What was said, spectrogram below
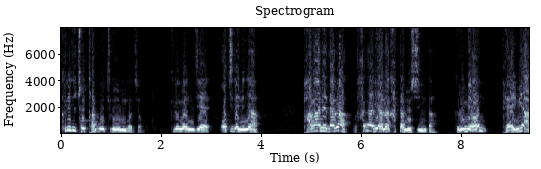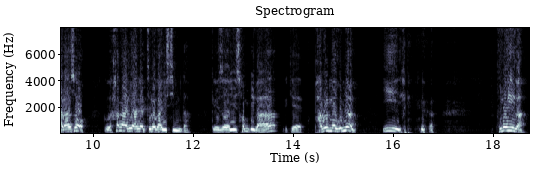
그래도 좋다고 들어오는 거죠. 그러면 이제 어찌 되느냐? 방 안에다가 그 항아리 하나 갖다 놓습니다. 그러면 뱀이 알아서 그 항아리 안에 들어가 있습니다. 그래서 이 선비가 이렇게 밥을 먹으면 이 구렁이가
